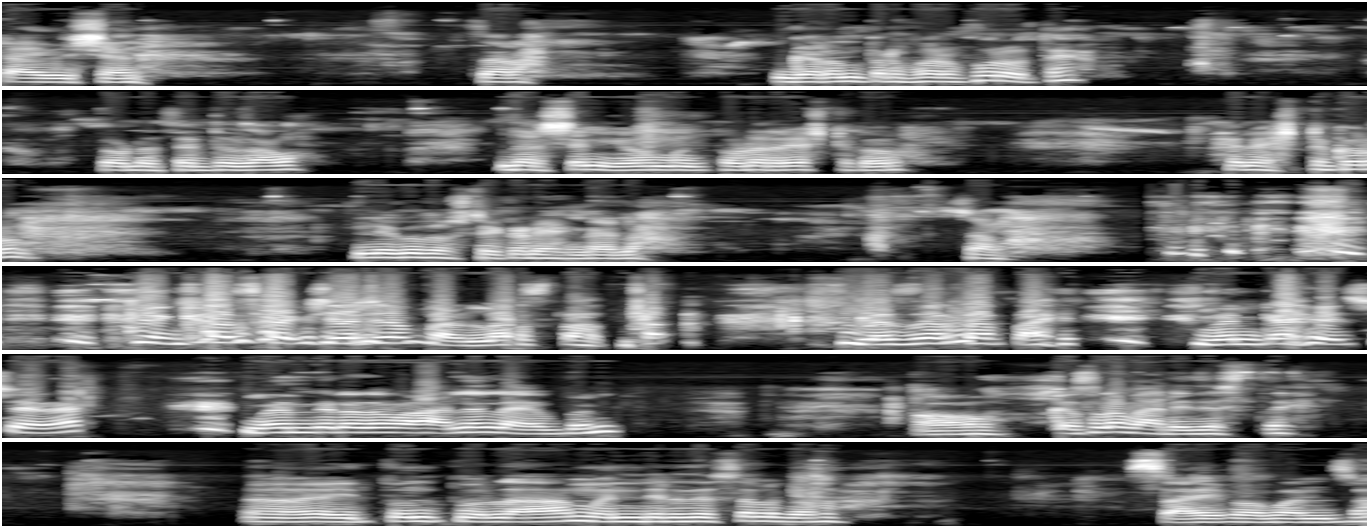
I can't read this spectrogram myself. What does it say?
काय विषय नाही. चला गरम तर भरपूर होते. थोडंसं इथं जाऊ. दर्शन घेऊ मग थोडं रेस्ट करू. रेस्ट करून निघू दुसरीकडे हिंडायला. चला. कसा अक्षरशः पडला असता आता. घसरला पाय. पण काय विषय नाही. मंदिराजवळ आलेला आहे पण. अहो कसला भारी दिसतंय. इथून तुला मंदिर दिसल का? साईबाबांचा.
